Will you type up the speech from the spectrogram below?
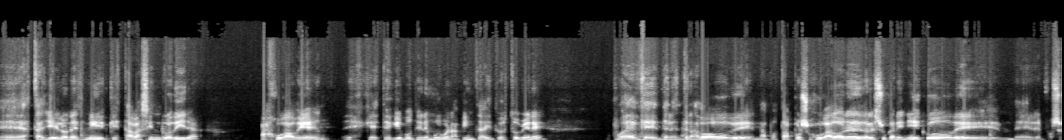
Eh, hasta Jalen Smith, que estaba sin rodillas, ha jugado bien. Es que este equipo tiene muy buena pinta y todo esto viene pues de- del entrenador, de, de apostar por sus jugadores, de darle su cariñico, de, de- pues,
